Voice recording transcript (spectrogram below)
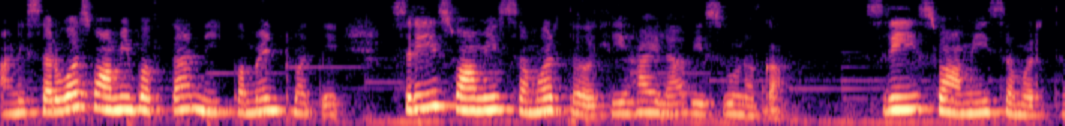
आणि सर्व स्वामी भक्तांनी कमेंटमध्ये श्री स्वामी समर्थ लिहायला विसरू नका. श्री स्वामी समर्थ.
